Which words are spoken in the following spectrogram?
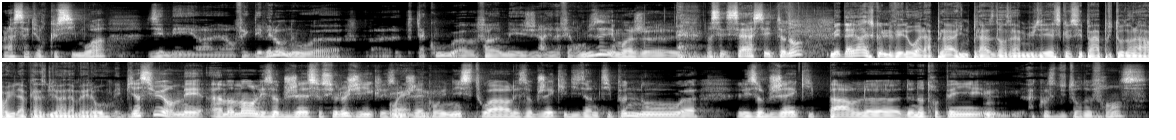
voilà, ça dure que six mois. Disaient, mais euh, on fait que des vélos, nous. euh, euh, tout à coup, euh, enfin, mais j'ai rien à faire au musée. Moi, je, enfin, c'est assez étonnant. Mais d'ailleurs, est-ce que le vélo a la pla- une place dans un musée? Est-ce que c'est pas plutôt dans la rue la place du- d'un vélo? Mais bien sûr, mais à un moment, les objets sociologiques, les Ouais. objets qui ont une histoire, les objets qui disent un petit peu de nous, les objets qui parlent de notre pays, Mm. à cause du Tour de France,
